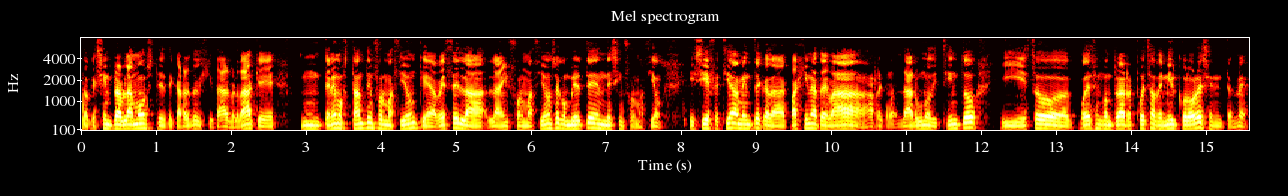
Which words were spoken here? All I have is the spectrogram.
lo que siempre hablamos desde Carrete Digital, ¿verdad? Que mm, tenemos tanta información que a veces la, la, información se convierte en desinformación. Y sí, efectivamente, cada página te va a recomendar uno distinto y esto puedes encontrar respuestas de mil colores en Internet.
